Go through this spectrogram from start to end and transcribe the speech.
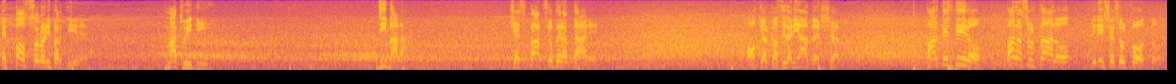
E possono ripartire. Matuidi. Dybala. C'è spazio per andare. Occhio al cosi Dani Alves. Parte il tiro. Palla sul palo. Finisce sul fondo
